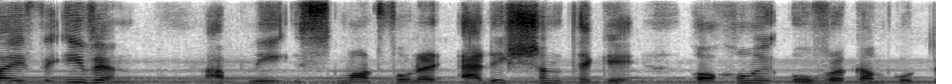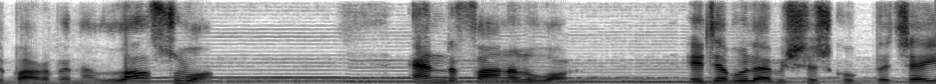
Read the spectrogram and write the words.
লাইফে ইভেন আপনি স্মার্টফোনের অ্যাডিকশন থেকে কখনোই ওভারকাম করতে পারবেন না। Last one and the final one এটা বলে আমি শেষ করতে চাই।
